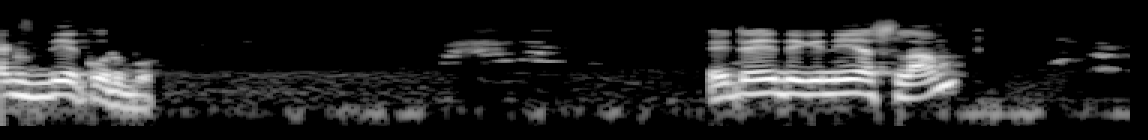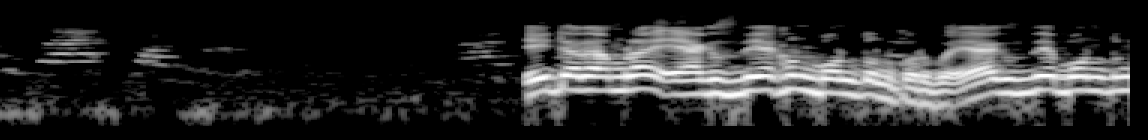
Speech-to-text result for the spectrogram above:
এক্স দিয়ে করব। এটা এইদিকে নিয়ে আসলাম। এইটারে আমরা এক্স দিয়ে এখন বন্টন করব। এক্স দিয়ে বন্টন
